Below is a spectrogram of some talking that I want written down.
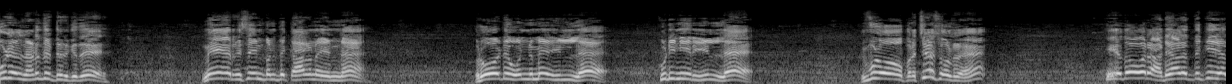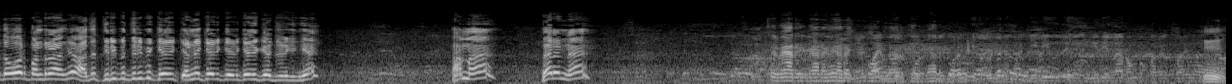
ஊழல் நடந்துட்டு இருக்குது. மேயர் ரிசைன் பண்ணதுக்கு காரணம் என்ன? ரோடு ஒண்ணுமே இல்ல. குடிநீர் இல்ல. இவ்வளோ பிரச்சனை சொல்றேன். ஏதோ ஒரு அடையாளத்துக்கு ஏதோ ஒரு பண்றாங்க. அது திருப்பி திருப்பி கேள்வி என்ன கேள்வி கேள்வி கேள்வி கேட்டுருக்கீங்க? ஆமா. வேற என்ன? வேற வேற வேற வேற வேற நிதி உதவி நிதியெல்லாம் ரொம்ப குறை குறைவா ம்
